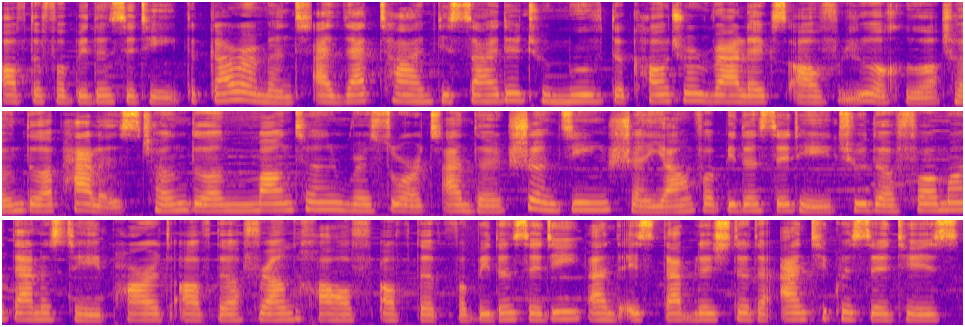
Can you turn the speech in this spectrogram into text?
of the Forbidden City. The government at that time decided to move the cultural relics of Rehe, Chengde Palace, Chengde Mountain Resort, and the Shengjing Shenyang Forbidden City to the former dynasty part of the front half of the Forbidden City and established the Antiquities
